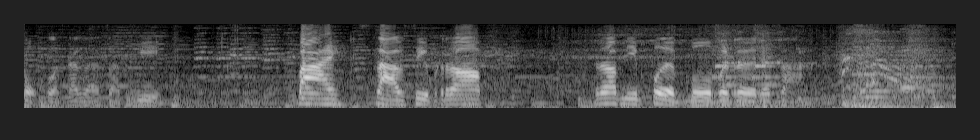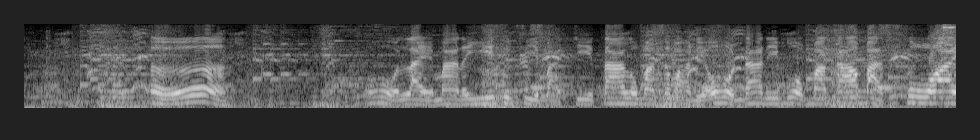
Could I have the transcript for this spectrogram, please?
6แล้วกันนะจ๊ะพี่ไป30 รอบ รอบนี้เปิดโบไปเลยนะจ๊ะ เออ โอ้โห ไหลมาได้ 24 บาทกีตาร์ลงมาจังหวะนี้ โอ้โหด้านนี้บวกมา 9 บาทสวย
